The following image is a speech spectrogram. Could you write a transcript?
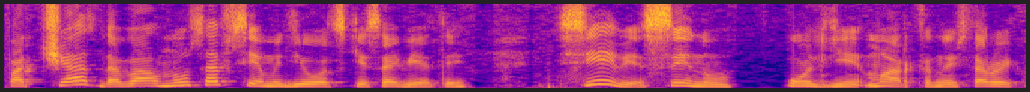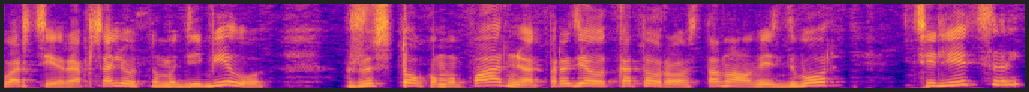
подчас давал ну совсем идиотские советы. Севе, сыну Ольги Марковны из второй квартиры, абсолютному дебилу, жестокому парню, от продела которого стонал весь двор, Телецель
